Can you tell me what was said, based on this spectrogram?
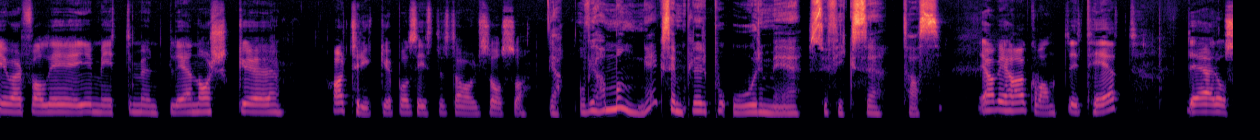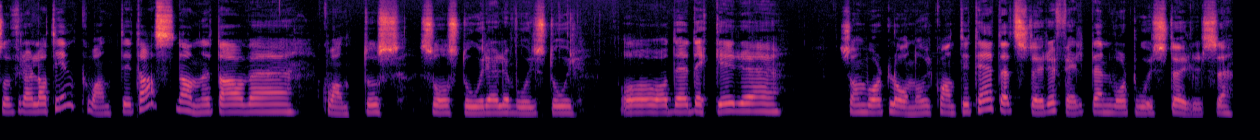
i hvert fall i, i mitt muntlige norsk eh, har trykket på siste stavelse også. Ja, Og vi har mange eksempler på ord med suffikset tas. Ja, vi har kvantitet. Det er også fra latin. Quantitas, dannet av eh, quantus, så stor eller hvor stor. Og det dekker, eh, som vårt låneord kvantitet, et større felt enn vårt ord størrelse.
